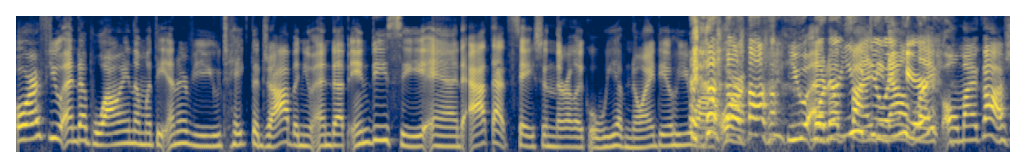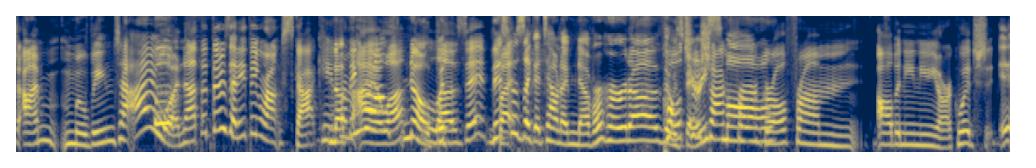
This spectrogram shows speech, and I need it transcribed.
Or if you end up wowing them with the interview, you take the job and you end up in DC and at that station they're like, "Well, we have no idea who you are." Or you end up you finding out here? like, "Oh my gosh, I'm moving to Iowa." Uh, not that there's anything wrong. Scott came Nothing from wrong. Iowa. No, but loves it. This was like a town I've never heard of. It culture shock small. for a girl from Albany, New York, which From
